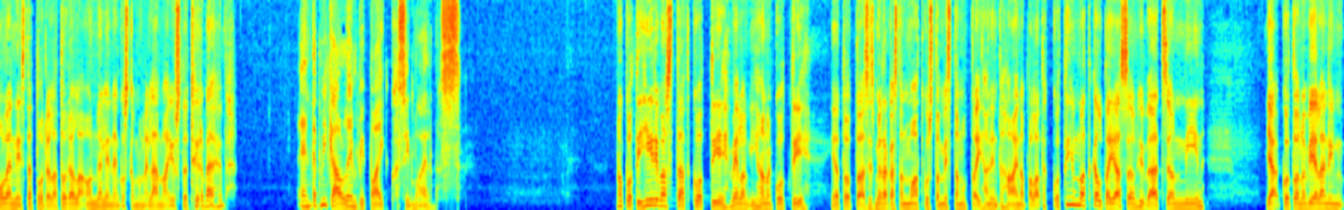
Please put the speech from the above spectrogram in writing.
olen niistä todella, todella onnellinen, koska mun elämä on just nyt hirveän hyvä. Entä mikä on lempipaikkasi maailmassa? No koti, hiirivastaat koti, meillä on ihana koti ja tota, siis me rakastan matkustamista, mutta ihaninta aina palata kotiin matkalta ja se on hyvä, että se on niin. Ja kotona vielä niin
